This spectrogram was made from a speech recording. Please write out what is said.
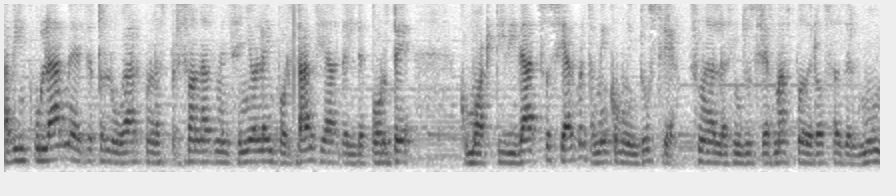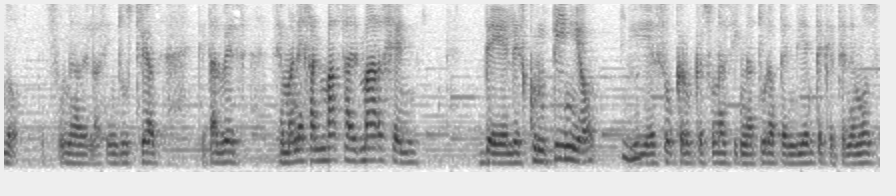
a vincularme desde otro lugar con las personas, me enseñó la importancia del deporte como actividad social, pero también como industria. Es una de las industrias más poderosas del mundo, es una de las industrias que tal vez se manejan más al margen del escrutinio, y eso creo que es una asignatura pendiente que tenemos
